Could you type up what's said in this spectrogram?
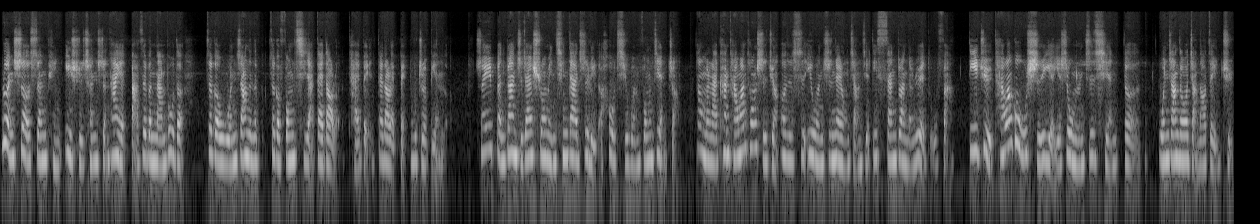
论色生平，一时成盛。他也把这个南部的这个文章的这这个风气啊，带到了台北，带到了北部这边了。所以本段旨在说明清代治理的后期文风渐长。那我们来看《台湾通史》卷二十四译文志内容讲解第三段的阅读法。第一句“台湾故无史也”，也是我们之前的文章都有讲到这一句。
